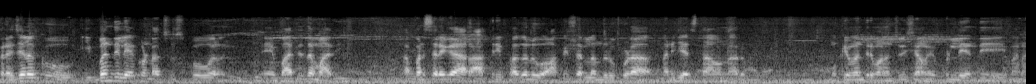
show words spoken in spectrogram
ప్రజలకు ఇబ్బంది లేకుండా చూసుకోవాలనే బాధ్యత మాది. తప్పనిసరిగా రాత్రి పగలు ఆఫీసర్లందరూ కూడా పనిచేస్తూ ఉన్నారు. ముఖ్యమంత్రి మనం చూసాం ఎప్పుడు లేనిది మన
